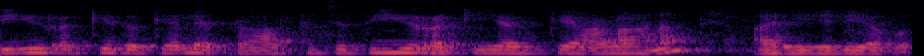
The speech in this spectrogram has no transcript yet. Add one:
തീ ഇറക്കിയതൊക്കെ അല്ലേ? പ്രാർത്ഥിച്ച് തീ ഇറക്കിയൊക്കെ ആളാണ് ആര്? ഏലിയാവ്.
